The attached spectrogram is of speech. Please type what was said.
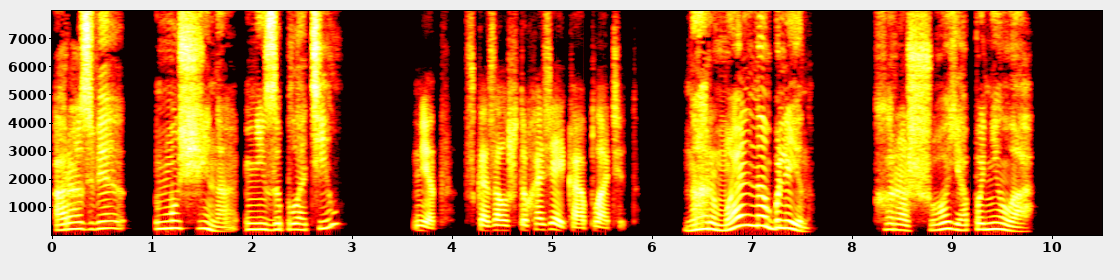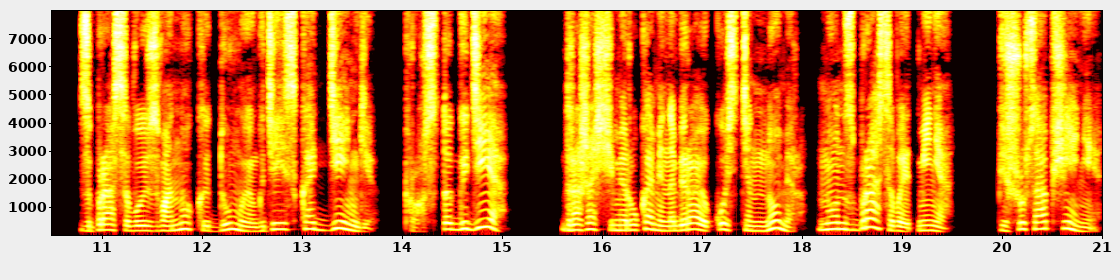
А разве мужчина не заплатил? Нет, сказал, что хозяйка оплатит. Нормально, блин. Хорошо, я поняла. Сбрасываю звонок и думаю, где искать деньги. Просто где? Дрожащими руками набираю Костин номер, но он сбрасывает меня. Пишу сообщение.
